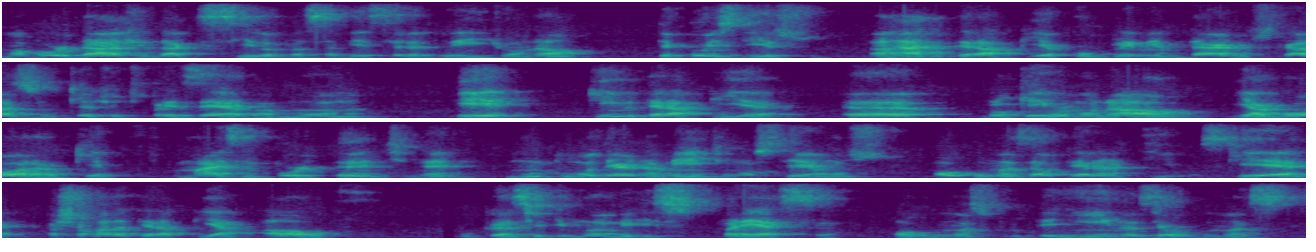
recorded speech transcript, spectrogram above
uma abordagem da axila para saber se ela é doente ou não. Depois disso, a radioterapia complementar nos casos em que a gente preserva a mama e quimioterapia, uh, bloqueio hormonal e agora, o que é mais importante, né, muito modernamente, nós temos algumas alternativas, que é a chamada terapia alvo. O câncer de mama ele expressa algumas proteínas e algumas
